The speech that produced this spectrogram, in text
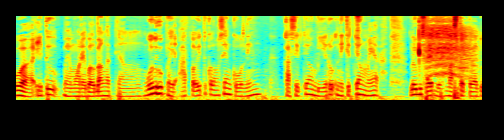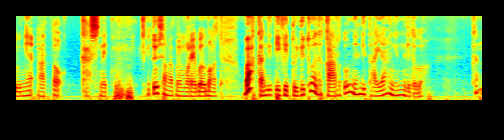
Wah itu memorable banget yang gue lupa ya. Ato itu kalau masih yang kuning Kas itu yang biru Nick itu yang merah. Lu bisa lihat deh maskot Piala Dunia atau Kasnik itu sangat memorable banget. Bahkan di TV 7 tuh ada kartunnya ditayangin gitu loh. Kan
